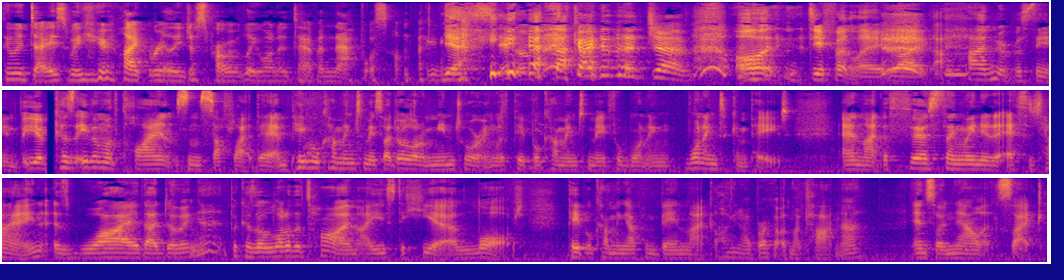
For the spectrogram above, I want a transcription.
there were days where you like really just probably wanted to have a nap or something. Yeah. Of Go to the gym. oh, definitely, like a hundred percent. But yeah, because even with clients and stuff like that, and people coming to me, so I do a lot of mentoring with people coming to me for wanting wanting to compete, and like the first thing we need to ascertain is why they're doing it. Because a lot of the time, I used to hear a lot people coming up and being like, "Oh, you know, I broke up with my partner, and so now it's like."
